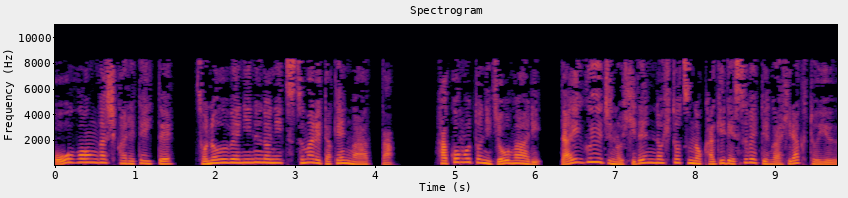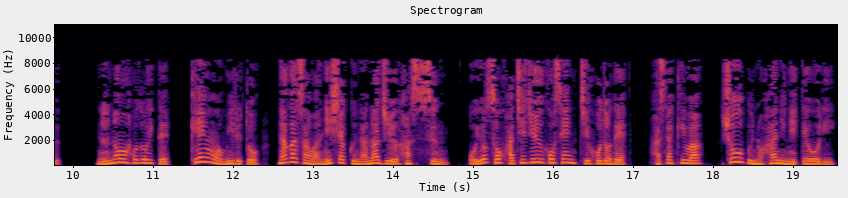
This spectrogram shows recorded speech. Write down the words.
黄金が敷かれていて、その上に布に包まれた剣があった。箱ごとに錠があり、大宮司の秘伝の一つの鍵で全てが開くという。布をほどいて、剣を見ると、長さは2尺78寸、およそ85センチほどで、刃先は勝負の刃に似ており、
